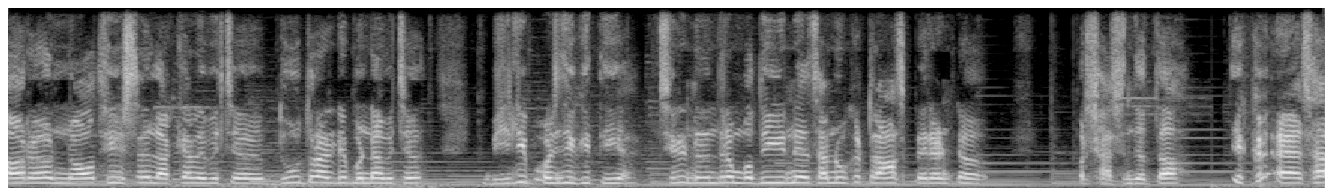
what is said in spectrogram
ਔਰ ਨਾਰਥ ਈਸਟ ਦੇ ਇਲਾਕਿਆਂ ਦੇ ਵਿੱਚ, ਦੂਰ ਦੁਰਾਡੇ ਪਿੰਡਾਂ ਵਿੱਚ ਬਿਜਲੀ ਪਹੁੰਚਦੀ ਕੀਤੀ ਹੈ। ਸ਼੍ਰੀ ਨਰਿੰਦਰ ਮੋਦੀ ਨੇ ਸਾਨੂੰ ਇੱਕ ਟਰਾਂਸਪੇਰੈਂਟ ਪ੍ਰਸ਼ਾਸਨ ਦਿੱਤਾ। ਇੱਕ ਐਸਾ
